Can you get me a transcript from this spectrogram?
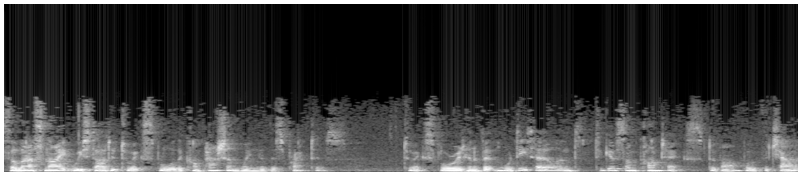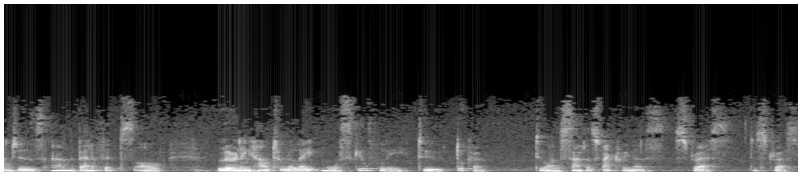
So last night we started to explore the compassion wing of this practice, to explore it in a bit more detail and to give some context about both the challenges and the benefits of learning how to relate more skillfully to dukkha, to unsatisfactoriness, stress, distress,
